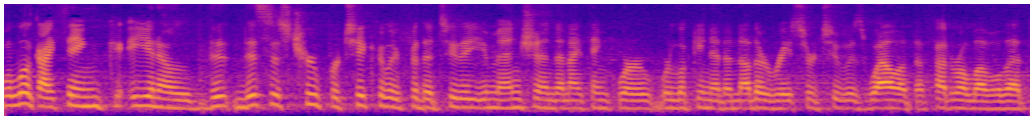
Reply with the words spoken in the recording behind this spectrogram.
Well, look, I think, you know, th- this is true particularly for the two that you mentioned, and I think we're, we're looking at another race or two as well at the federal level that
